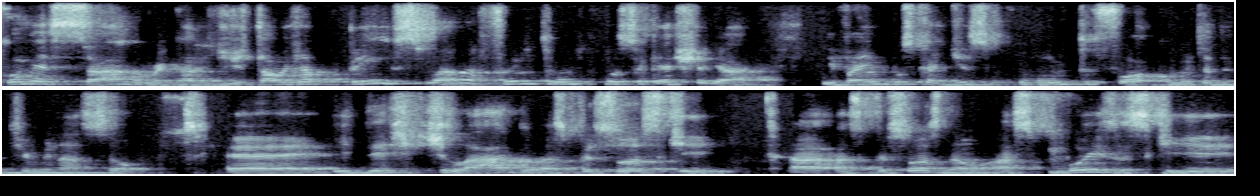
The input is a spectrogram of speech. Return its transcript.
começar no mercado digital, já pense lá na frente onde você quer chegar e vai em busca disso com muito foco, muita determinação é, e deixe de lado as pessoas que, as pessoas não, as coisas que,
